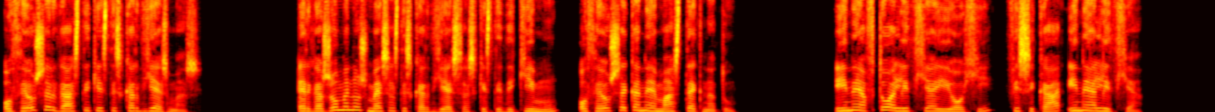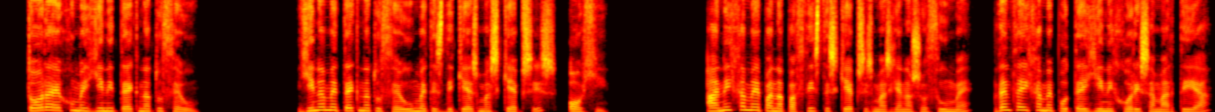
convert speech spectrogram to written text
Ο Θεός εργάστηκε στις καρδιές μας. Εργαζόμενος μέσα στις καρδιές σας και στη δική μου, ο Θεός έκανε εμάς τέκνα του. Είναι αυτό αλήθεια ή όχι, φυσικά είναι αλήθεια. Τώρα έχουμε γίνει τέκνα του Θεού. Γίναμε τέκνα του Θεού με τις δικές μας σκέψεις, όχι. Αν είχαμε επαναπαυθεί στις σκέψεις μας για να σωθούμε, δεν θα είχαμε ποτέ γίνει χωρίς αμαρτία,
